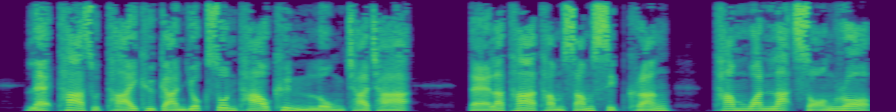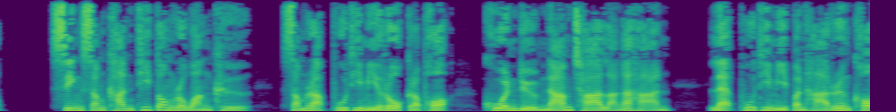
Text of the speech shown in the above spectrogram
ๆ และท่าสุดท้ายคือการยกส้นเท้าขึ้นลงช้าๆ แต่ละท่าทำซ้ำสิบครั้งทำวันละสองรอบ สิ่งสำคัญที่ต้องระวังคือสำหรับผู้ที่มีโรคกระเพาะ ควรดื่มน้ำชาหลังอาหาร และผู้ที่มีปัญหาเรื่องข้อ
